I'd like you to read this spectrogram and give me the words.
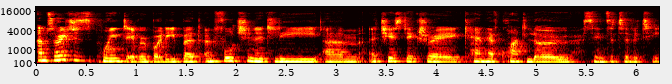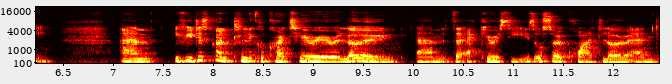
I'm sorry to disappoint everybody, but unfortunately, um, a chest x ray can have quite low sensitivity. Um, if you just go on clinical criteria alone, um, the accuracy is also quite low, and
